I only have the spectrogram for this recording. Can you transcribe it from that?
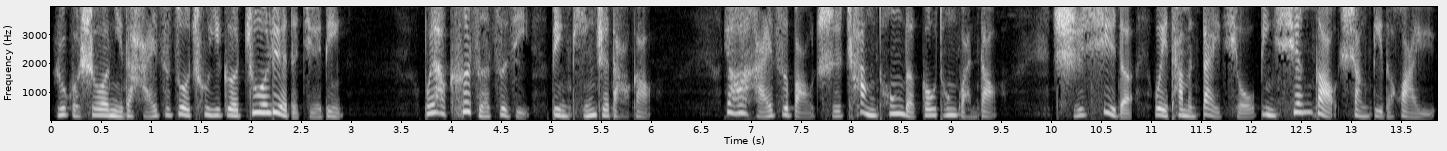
如果说你的孩子做出一个拙劣的决定，不要苛责自己，并停止祷告，要和孩子保持畅通的沟通管道，持续的为他们代求，并宣告上帝的话语。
